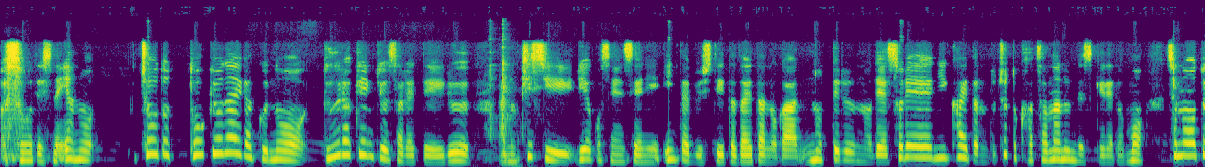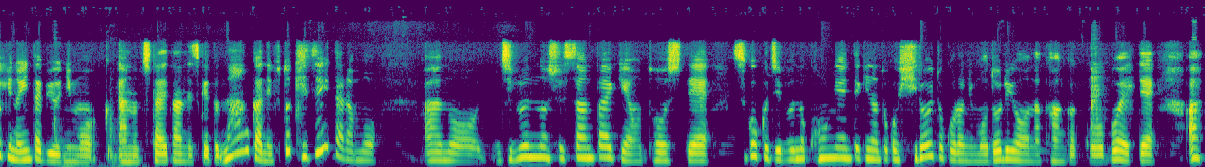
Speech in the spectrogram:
う？そうですね。あの、ちょうど東京大学のドゥーラ研究されている、あの、岸理恵子先生にインタビューしていただいたのが載ってるので、それに書いたのとちょっと重なるんですけれども、その時のインタビューにも、あの、伝えたんですけど、なんかね、ふと気づいたらもう、あの、自分の出産体験を通して、すごく自分の根源的なとこ、広いところに戻るような感覚を覚えて、あ、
